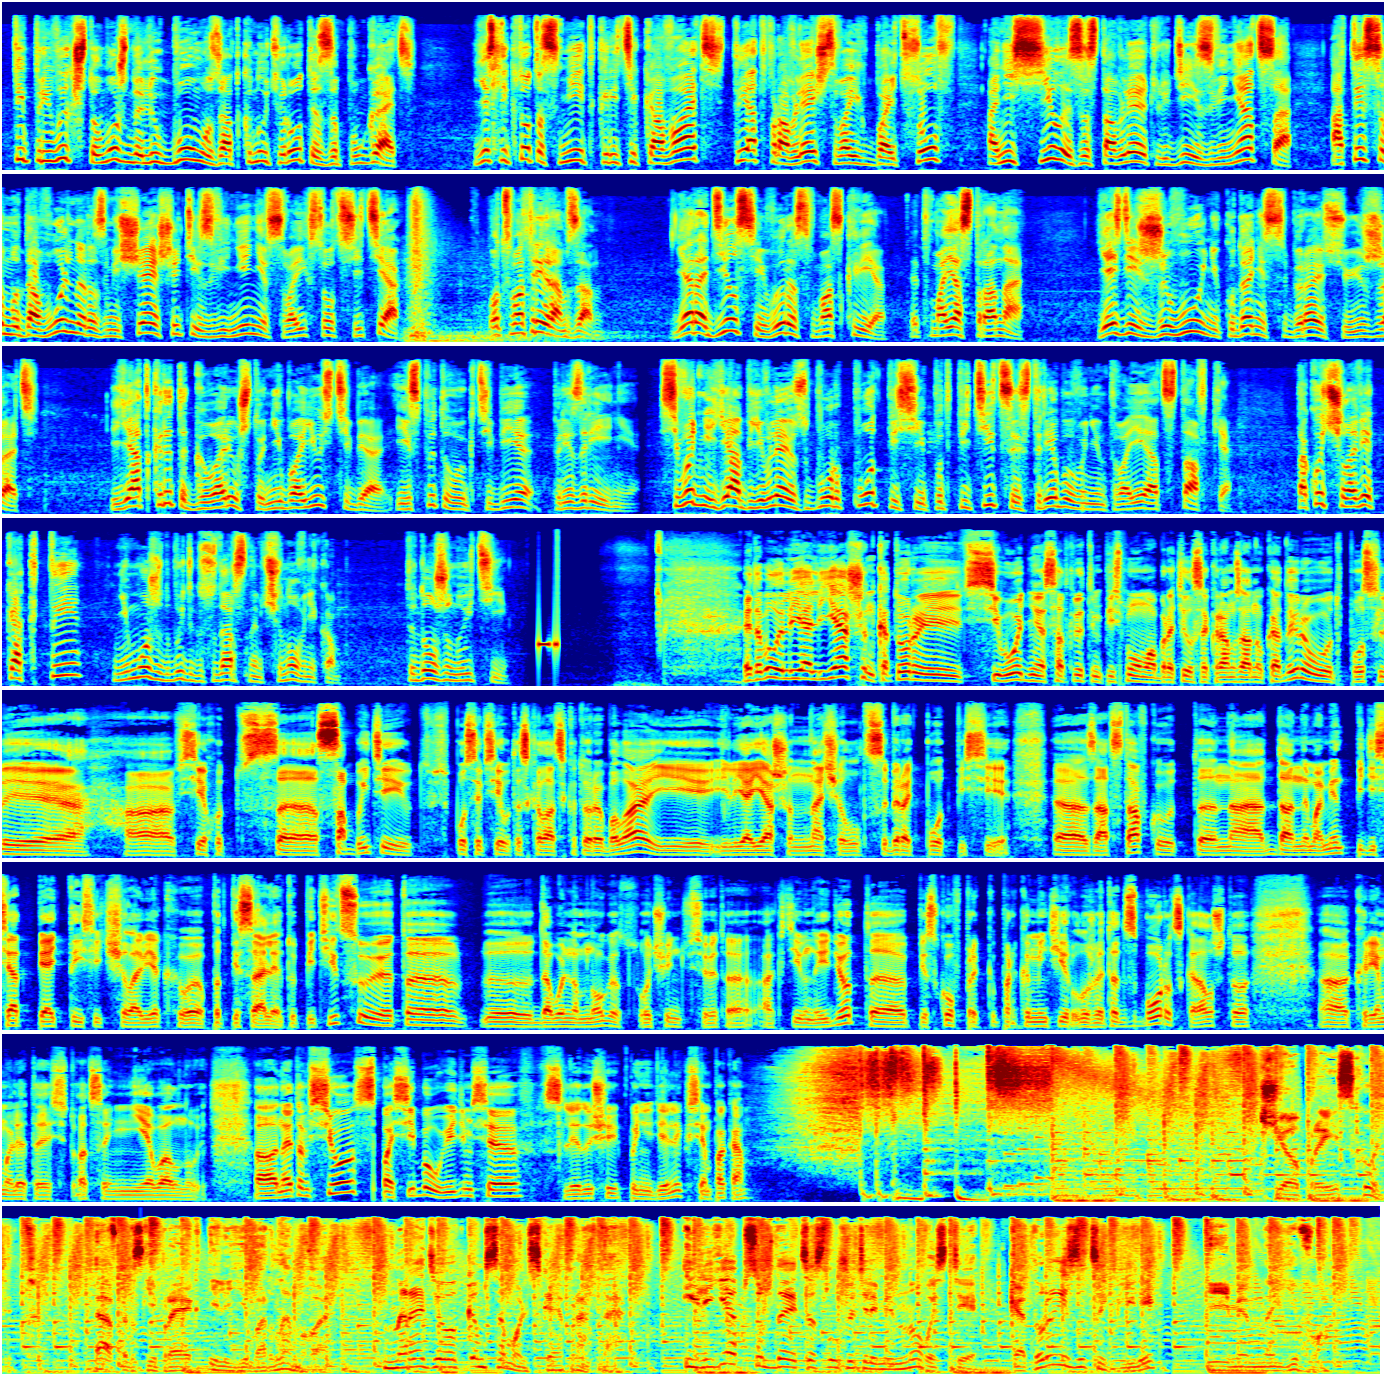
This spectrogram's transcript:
Ты привык, что можно любому заткнуть рот и запугать. Если кто-то смеет критиковать, ты отправляешь своих бойцов, они силой заставляют людей извиняться, а ты самодовольно размещаешь эти извинения в своих соцсетях. Вот смотри, Рамзан, я родился и вырос в Москве. Это моя страна. Я здесь живу и никуда не собираюсь уезжать. И я открыто говорю, что не боюсь тебя и испытываю к тебе презрение. Сегодня я объявляю сбор подписей под петицией с требованием твоей отставки. Такой человек, как ты, не может быть государственным чиновником. Ты должен уйти. Это был Илья Ильяшин, который сегодня с открытым письмом обратился к Рамзану Кадырову после э, всех вот с, событий, после всей вот эскалации, которая была, и Илья Яшин начал собирать подписи э, за отставку. Вот, э, на данный момент 55 тысяч человек э, подписали эту петицию. Это э, довольно много, очень все это активно идет. Э, Песков прокомментировал уже этот сбор, сказал, что э, Кремль эта ситуация не волнует. Э, на этом все. Спасибо, увидимся в следующем следующий понедельник. Всем пока. Что происходит? Авторский проект Ильи Варламова на радио «Комсомольская правда». Илья обсуждает со слушателями новости, которые зацепили именно его.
